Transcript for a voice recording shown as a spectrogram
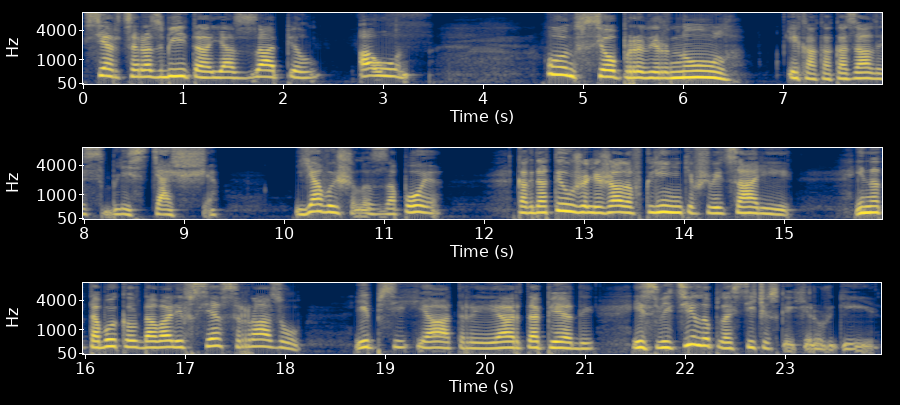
сердце разбито, я запил, а он... Он все провернул, и, как оказалось, блестяще. Я вышел из запоя, когда ты уже лежала в клинике в Швейцарии, и над тобой колдовали все сразу, и психиатры, и ортопеды, и светило пластической хирургии.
